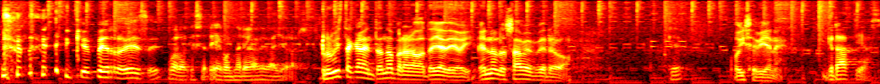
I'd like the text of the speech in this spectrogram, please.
¿Qué perro es, eh? Bueno, que se ríe cuando le va a llorar. Ruby está calentando para la batalla de hoy. Él no lo sabe, pero. ¿Qué? Hoy se viene. Gracias.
